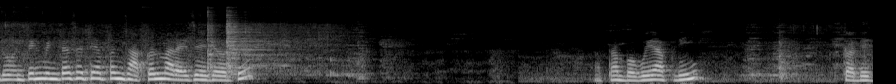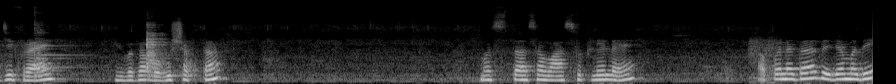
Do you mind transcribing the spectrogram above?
दोन तीन मिनटासाठी आपण झाकण मारायचं याच्यावरती. आता बघूया आपली कलेजी फ्राय. ही बघा बघू शकता. मस्त असा वास सुटलेला आहे. आपण आता त्याच्यामध्ये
